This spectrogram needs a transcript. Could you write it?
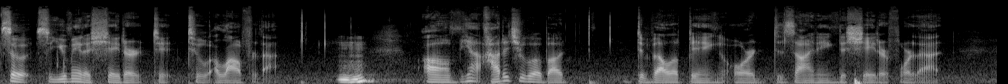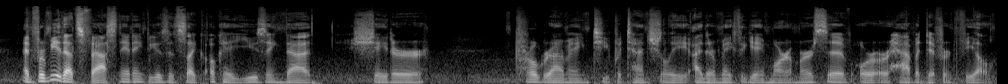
So so you made a shader to to allow for that. Mm-hmm. Um, yeah. How did you go about developing or designing the shader for that? And for me, that's fascinating because it's like okay, using that shader programming to potentially either make the game more immersive or, or have a different feel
